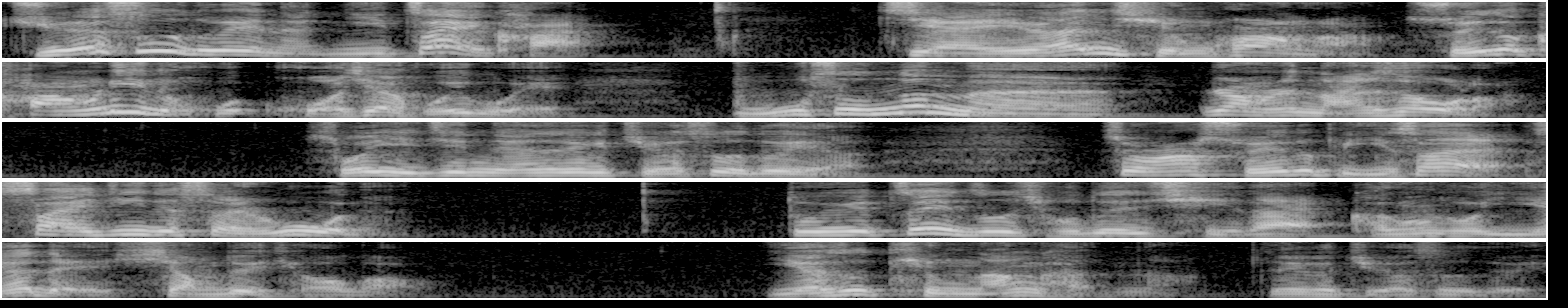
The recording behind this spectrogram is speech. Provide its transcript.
爵士队呢，你再看减员情况啊，随着康利的火火线回归，不是那么让人难受了。所以今年这个爵士队啊，这玩意儿随着比赛赛季的深入呢，对于这支球队的期待，可能说也得相对调高，也是挺难啃的。这个爵士队。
